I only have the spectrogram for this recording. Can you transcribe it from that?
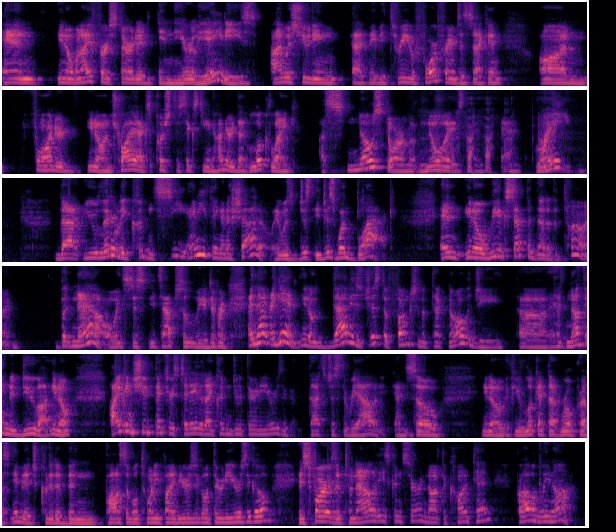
and, you know, when I first started in the early 80s, I was shooting at maybe three or four frames a second on 400, you know, on Tri-X pushed to 1600 that looked like a snowstorm of noise and, and rain that you literally couldn't see anything in a shadow. It was just, it just went black. And, you know, we accepted that at the time but now it's just it's absolutely a different and that again you know that is just a function of technology uh, it has nothing to do uh, you know i can shoot pictures today that i couldn't do 30 years ago. That's just the reality. And so you know if you look at that world press image could it have been possible 25 years ago 30 years ago? As far as the tonality is concerned not the content? Probably not.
